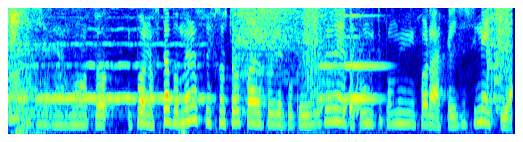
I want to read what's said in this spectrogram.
Έχασε ρε γαμώτο. Λοιπόν, αυτά από μένα. Σας ευχαριστώ πάρα πολύ που κρίνετε. Θα τα πούμε την επόμενη φορά. Καλή σας συνέχεια.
